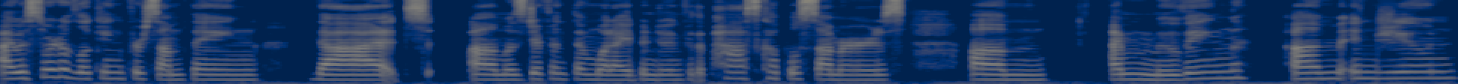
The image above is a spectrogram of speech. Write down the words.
I was sort of looking for something that um, was different than what I had been doing for the past couple summers. Um, I'm moving um, in June,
